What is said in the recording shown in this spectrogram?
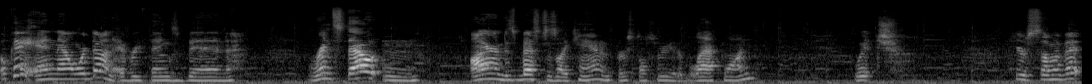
Okay, and now we're done. Everything's been rinsed out and ironed as best as I can. And first I'll show you the black one, which, here's some of it.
